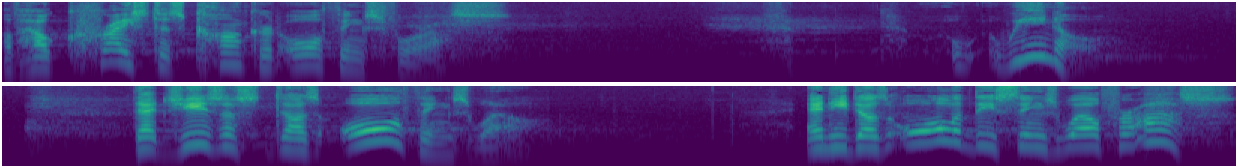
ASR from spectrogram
of how Christ has conquered all things for us. We know that Jesus does all things well, and he does all of these things well for us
